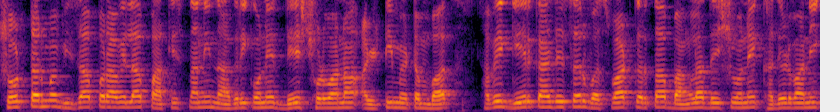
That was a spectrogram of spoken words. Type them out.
શોર્ટ ટર્મ વિઝા પર આવેલા પાકિસ્તાની નાગરિકોને દેશ છોડવાના અલ્ટિમેટમ બાદ હવે ગેરકાયદેસર વસવાટ કરતા બાંગ્લાદેશીઓને ખદેડવાની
